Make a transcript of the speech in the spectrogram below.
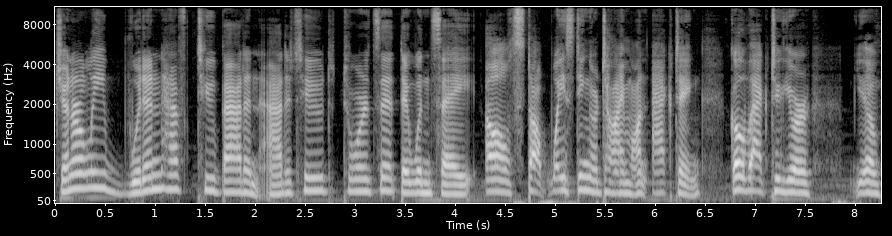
generally wouldn't have too bad an attitude towards it. They wouldn't say, "Oh, stop wasting your time on acting. Go back to your, you know,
